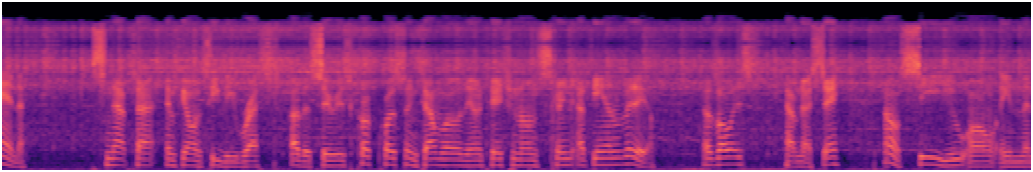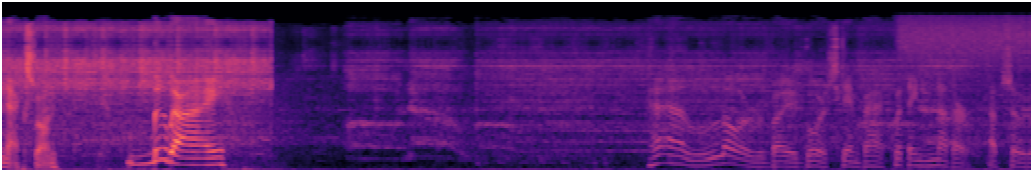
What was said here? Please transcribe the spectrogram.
and Snapchat. And if you want to see the rest of the series, click close link down below the annotation on the screen at the end of the video. As always, have a nice day. I'll see you all in the next one. Bye-bye. Hello everybody, Gorse came back with another episode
